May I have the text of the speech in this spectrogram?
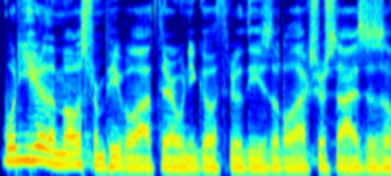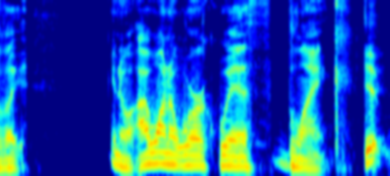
what do you hear the most from people out there when you go through these little exercises of like, you know, I want to work with blank. It,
